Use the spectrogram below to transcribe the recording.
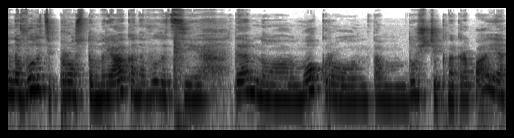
На вулиці просто мряка, на вулиці темно, мокро, там дощик накрапає,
